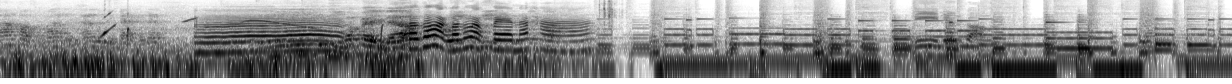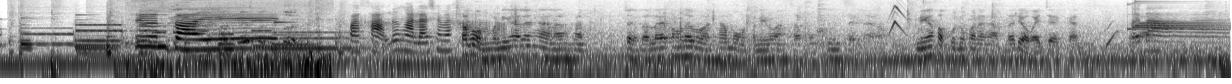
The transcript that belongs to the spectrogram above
มากความสามารถเลยน่าจะเป็นแฟนได้เอก็อไปอีกแล้วเราสมัครเราสมัครแฟนนะคะ ดีหนึ่งสองชื่นใจไปค่ะเรื่องงานแล้วใช่ไหมคคะรับผมวันนี้ก็เลิกงานแล้วนะครับ จากตอนแรกต้องเริ่มประมาณ5โมงตอนนี้ประมาณ3โมงครึ่งเสร็จแล้ววันนี้ก็ขอบคุณทุกคนนะครับ แล้วเดี๋ยวไว้เจอกัน บ๊ายบาย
